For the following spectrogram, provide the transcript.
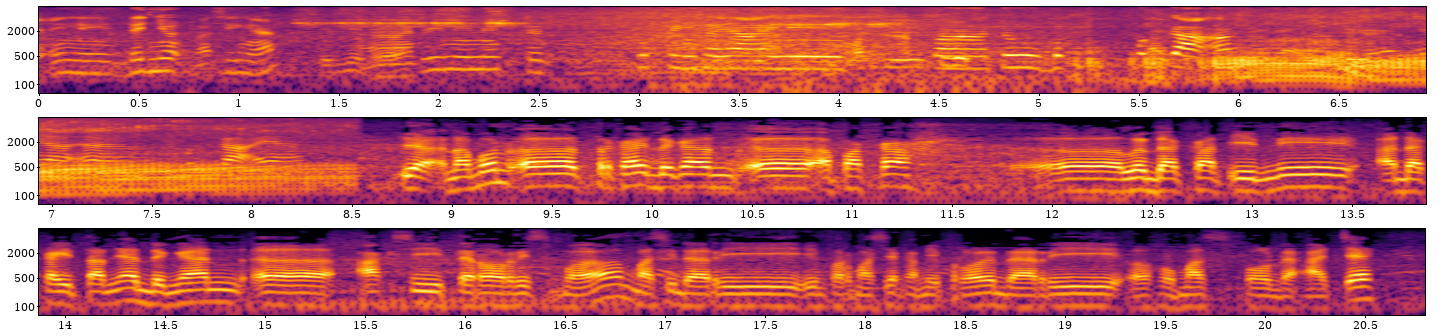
ini denyut masihnya. Denyut, Ah, ya. ini nih te- kuping saya ini Masih apa tuh be- bekak. ah. Ya, bekak ya. Ya, namun eh, terkait dengan eh, apakah eh, ledakan ini ada kaitannya dengan eh, aksi terorisme, masih dari informasi yang kami peroleh dari eh, Humas Polda Aceh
